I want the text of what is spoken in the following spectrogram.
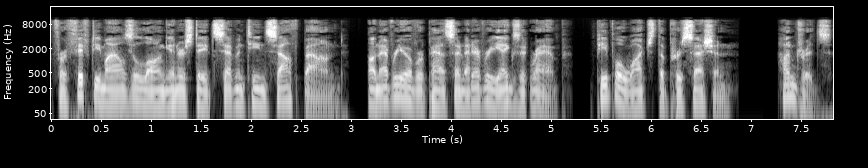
For 50 miles along Interstate 17 southbound, on every overpass and at every exit ramp, people watched the procession. Hundreds,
